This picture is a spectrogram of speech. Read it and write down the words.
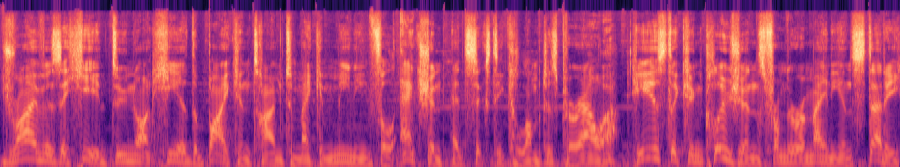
drivers ahead do not hear the bike in time to make a meaningful action at 60 kilometers per hour. Here's the conclusions from the Romanian study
